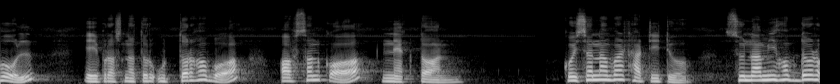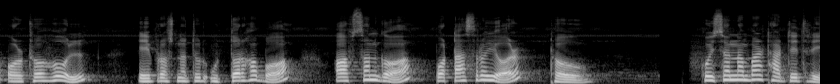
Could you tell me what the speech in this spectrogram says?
হ'ল? এই প্ৰশ্নটোৰ উত্তৰ হ'ব অপশ্যন ক nekton. Question number thirty two tsunami শব্দৰ অৰ্থ হ'ল? এই প্ৰশ্নটোৰ উত্তৰ হ'ব অপশ্যন গ পটাশ্ৰয়ৰ ঢৌ কুৱেশ্যন নম্বৰ থাৰ্টি থ্ৰী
